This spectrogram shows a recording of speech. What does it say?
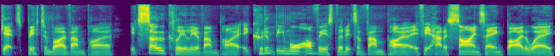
gets bitten by a vampire. It's so clearly a vampire. It couldn't be more obvious that it's a vampire if it had a sign saying, "By the way,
